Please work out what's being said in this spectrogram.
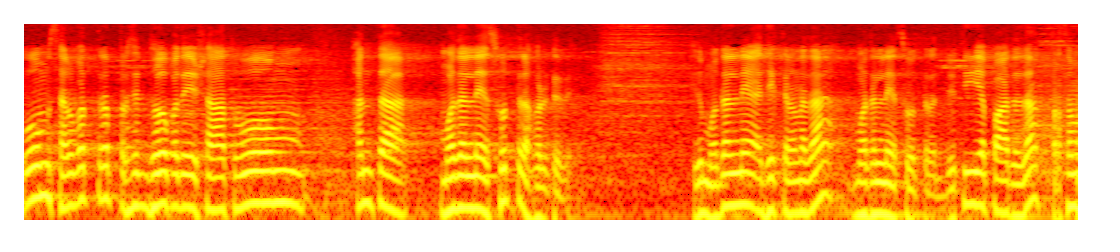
ಓಂ ಸರ್ವತ್ರ ಪ್ರಸಿದ್ಧೋಪದೇಶಾತ್ ಓಂ ಅಂತ ಮೊದಲನೇ ಸೂತ್ರ ಹೊರಟಿದೆ. ಇದು ಮೊದಲನೇ ಅಧಿಕರಣದ ಮೊದಲನೇ ಸೂತ್ರ, ದ್ವಿತೀಯ ಪಾದದ ಪ್ರಥಮ,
